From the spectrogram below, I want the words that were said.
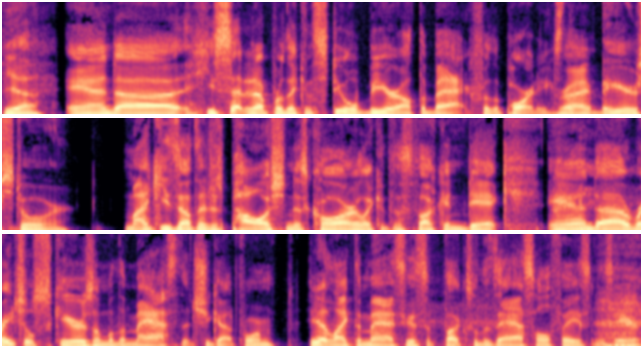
Yeah. And uh, he set it up where they can steal beer out the back for the party, It's right? the beer store. Mikey's out there just polishing his car like it's this fucking dick. And uh, Rachel scares him with a mask that she got for him. He didn't like the mask. I guess it fucks with his asshole face and his hair.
